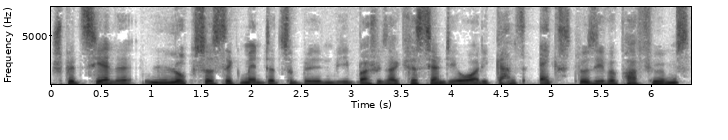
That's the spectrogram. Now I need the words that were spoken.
spezielle Luxussegmente zu bilden, wie beispielsweise Christian Dior, die ganz exklusive Parfüms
